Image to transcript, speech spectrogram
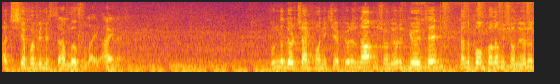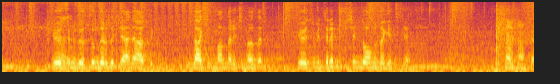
açış yapabilirsiniz. Dumbbell fly aynen. Bunu da 4 çarpı 12 yapıyoruz. Ne yapmış oluyoruz? Göğüse kanı pompalamış oluyoruz. Göğsümüzü ısındırdık yani artık bir dahaki idmanlar için hazır. Göğsü bitirip şimdi omuza geçeceğiz. Yeter kanka.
